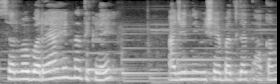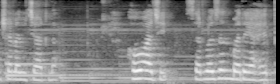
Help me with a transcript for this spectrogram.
सर्व बरे आहेत ना तिकडे? आजींनी विषय बदलत आकांक्षाला विचारला. हो आजी सर्वजण बरे आहेत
